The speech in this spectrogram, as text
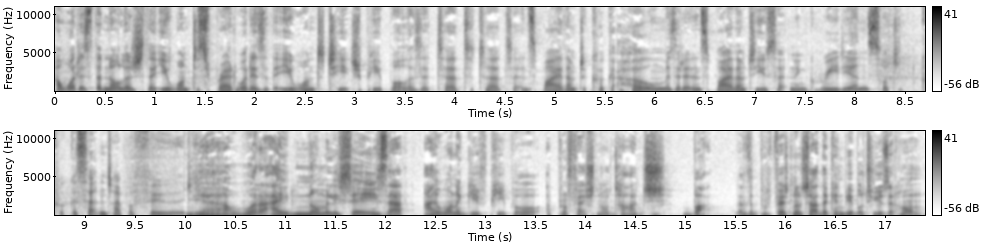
And what is the knowledge that you want to spread? What is it that you want to teach people? Is it to, to, to, to inspire them to cook at home? Is it to inspire them to use certain ingredients or to cook a certain type of food? yeah, what I normally say is that I want to give people a professional touch, but the professional chef that can be able to use at home.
